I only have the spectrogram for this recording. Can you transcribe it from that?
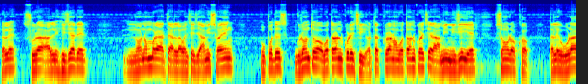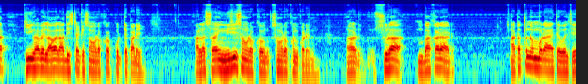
তাহলে সুরা আল হিজারের ন নম্বর আয়াতে আল্লাহ বলছে যে, আমি স্বয়ং উপদেশ, গ্রন্থ অবতরণ করেছি, অর্থাৎ কোরআন অবতরণ করেছি, আর আমি নিজেই এর সংরক্ষক। তাহলে ওরা কীভাবে লাওয়াল হাদিসটাকে সংরক্ষক করতে পারে? আল্লাহ স্বয়ং নিজেই সংরক্ষণ সংরক্ষণ করেন। আর সুরা বাকারার আটাত্তর নম্বর আয়াতে বলছে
